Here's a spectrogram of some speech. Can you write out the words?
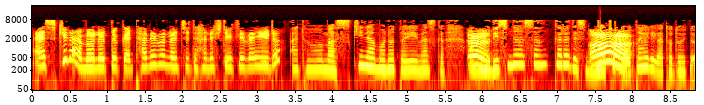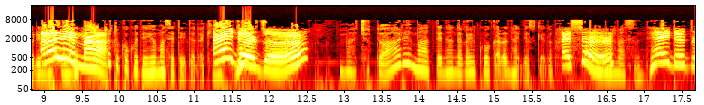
あ好きなものとか食べ物について話していけばいいの？あの、まあ、好きなものと言いますか、うんあの、リスナーさんからですね、うんちょっとお便りが届いておりまあすので、れまちょっとここで読ませていただきまはす、い、ね。どうぞ。まあ、ちょっとあれまってなんだかよくわからないですけど、あ、そう読みますね。はい、どうぞ。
